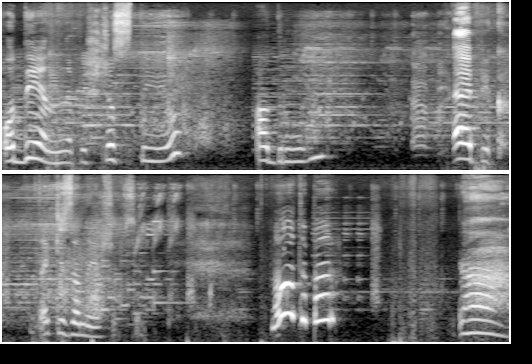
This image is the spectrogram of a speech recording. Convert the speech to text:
Один не пощастив, а другий епік. Так і залишився. А.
